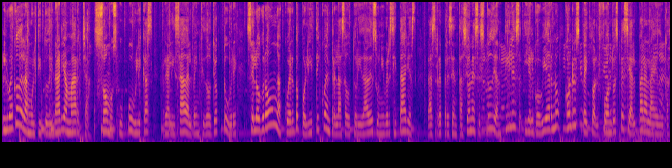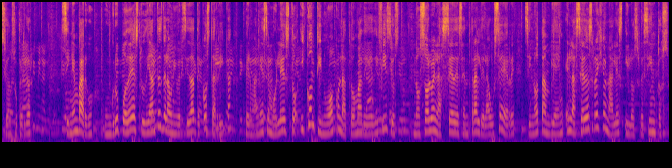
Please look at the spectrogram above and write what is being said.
Luego de la multitudinaria marcha Somos U Públicas, realizada el 22 de octubre, se logró un acuerdo político entre las autoridades universitarias, las representaciones estudiantiles y el gobierno con respecto al Fondo Especial para la Educación Superior. Sin embargo, un grupo de estudiantes de la Universidad de Costa Rica permanece molesto y continuó con la toma de edificios, no solo en la sede central de la UCR, sino también en las sedes regionales y los recintos.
